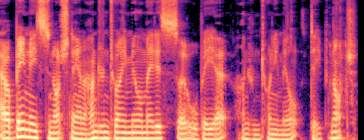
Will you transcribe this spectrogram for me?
Our beam needs to notch down 120 millimeters, so it will be a 120 mil deep notch.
